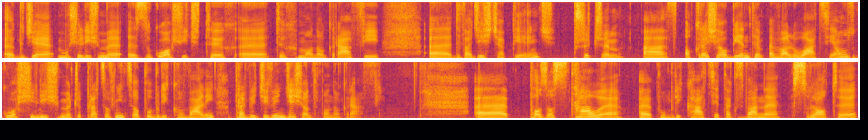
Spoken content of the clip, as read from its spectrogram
e, gdzie musieliśmy e, zgłosić tych, tych monografii e, 25, przy czym w okresie objętym ewaluacją zgłosiliśmy, czy pracownicy opublikowali prawie 90 monografii. Pozostałe publikacje, tak zwane sloty,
